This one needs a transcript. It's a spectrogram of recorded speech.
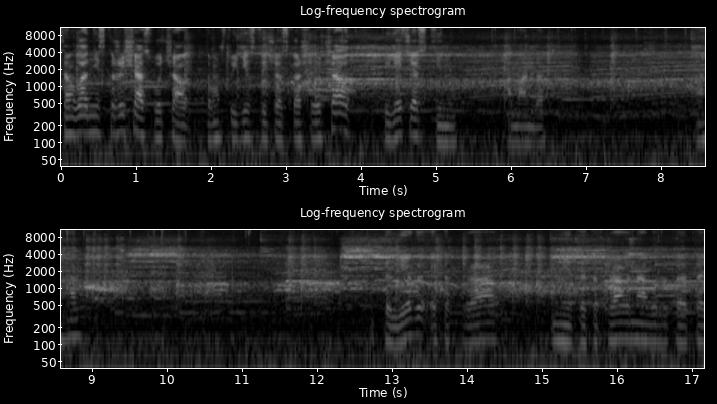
Самое главное, не скажи сейчас watch out, потому что если ты сейчас скажешь watch out, то я тебя скину, команда. Ага. Это левый, это право. Нет, это право наоборот, это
